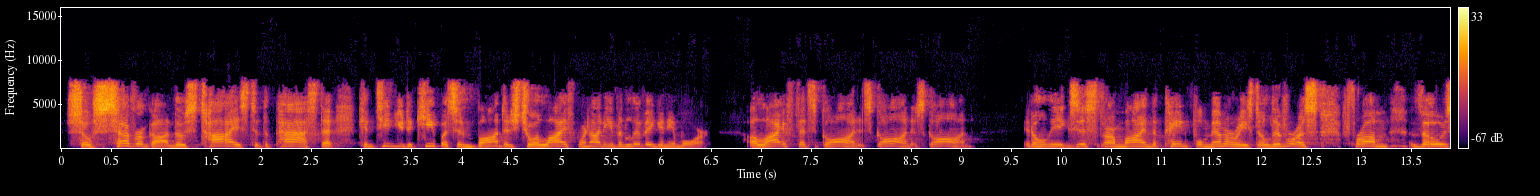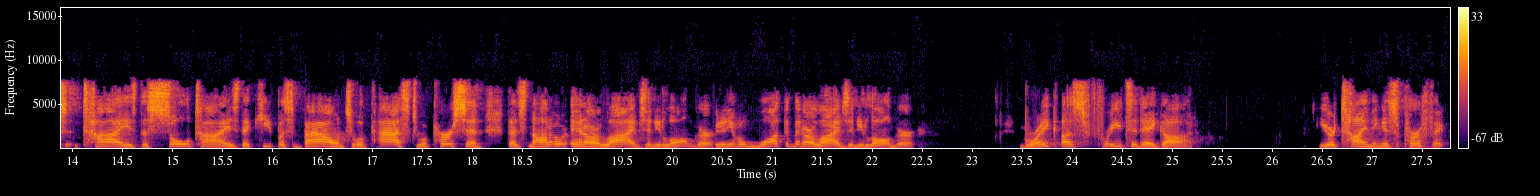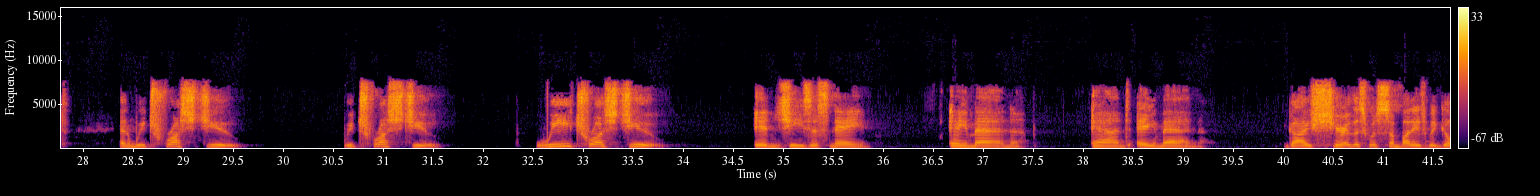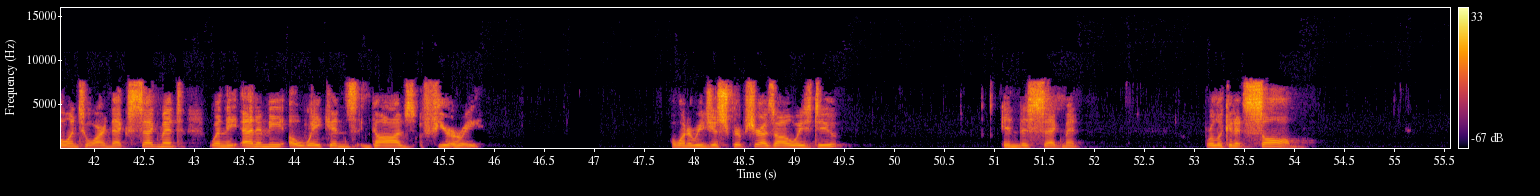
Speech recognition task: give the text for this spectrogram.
So sever, God, those ties to the past that continue to keep us in bondage to a life we're not even living anymore. A life that's gone, it's gone, it's gone. It only exists in our mind, the painful memories. Deliver us from those ties, the soul ties that keep us bound to a past, to a person that's not in our lives any longer. We don't even want them in our lives any longer. Break us free today, God. Your timing is perfect, and we trust you. We trust you. We trust you in Jesus' name. Amen and amen. Guys, share this with somebody as we go into our next segment when the enemy awakens God's fury. I want to read you a scripture as I always do in this segment. We're looking at Psalm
